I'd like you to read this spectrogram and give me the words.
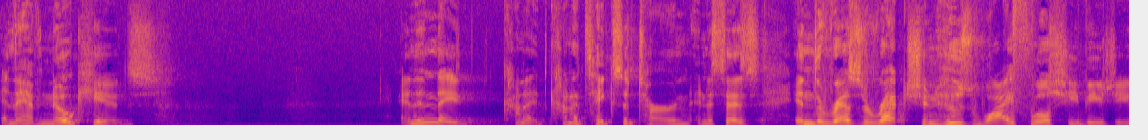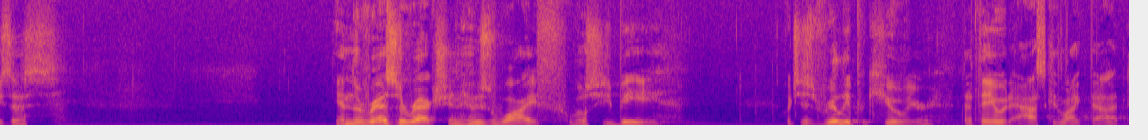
and they have no kids. And then they kind of kind of takes a turn and it says, In the resurrection, whose wife will she be, Jesus? In the resurrection, whose wife will she be? Which is really peculiar that they would ask it like that.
